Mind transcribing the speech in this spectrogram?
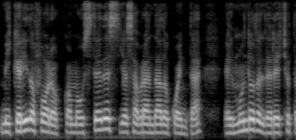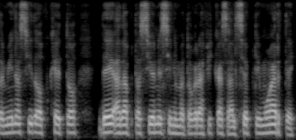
Mi querido foro, como ustedes ya se habrán dado cuenta, el mundo del derecho también ha sido objeto de adaptaciones cinematográficas al séptimo arte,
